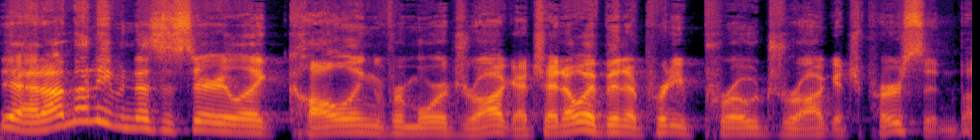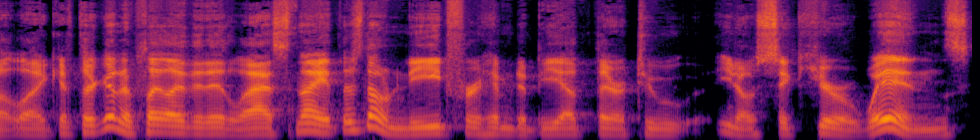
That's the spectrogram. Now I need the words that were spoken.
Yeah, and I'm not even necessarily like calling for more Dragic. I know I've been a pretty pro Dragic person, but like if they're going to play like they did last night, there's no need for him to be out there to, you know, secure wins.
